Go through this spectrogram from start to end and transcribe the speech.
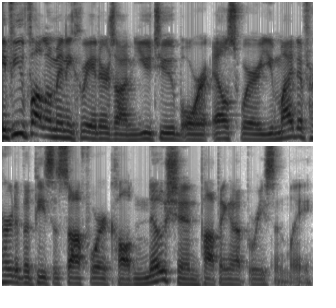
If you follow many creators on YouTube or elsewhere, you might have heard of a piece of software called Notion popping up recently.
